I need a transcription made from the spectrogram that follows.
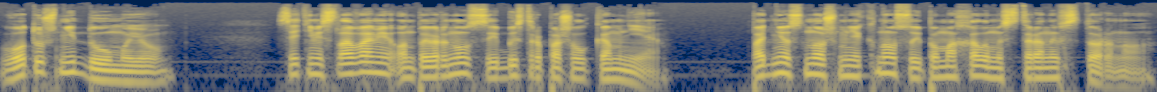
Вот уж не думаю. С этими словами он повернулся и быстро пошел ко мне. Поднес нож мне к носу и помахал им из стороны в сторону.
